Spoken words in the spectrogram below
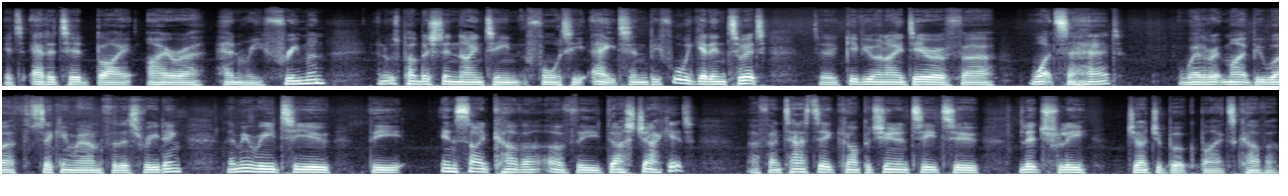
It's edited by Ira Henry Freeman and it was published in 1948. And before we get into it, to give you an idea of uh, what's ahead, whether it might be worth sticking around for this reading, let me read to you the inside cover of the dust jacket, a fantastic opportunity to literally judge a book by its cover.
